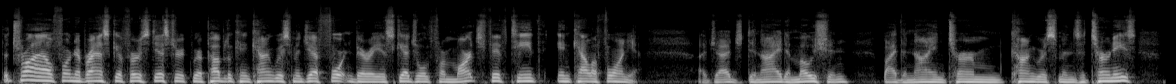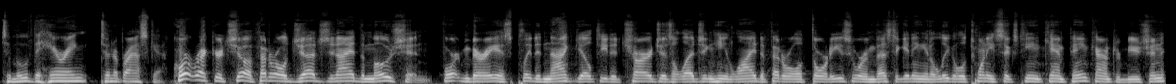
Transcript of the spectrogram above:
The trial for Nebraska 1st District Republican Congressman Jeff Fortenberry is scheduled for March 15th in California. A judge denied a motion by the nine term congressman's attorneys to move the hearing to Nebraska. Court records show a federal judge denied the motion. Fortenberry has pleaded not guilty to charges alleging he lied to federal authorities who were investigating an illegal 2016 campaign contribution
